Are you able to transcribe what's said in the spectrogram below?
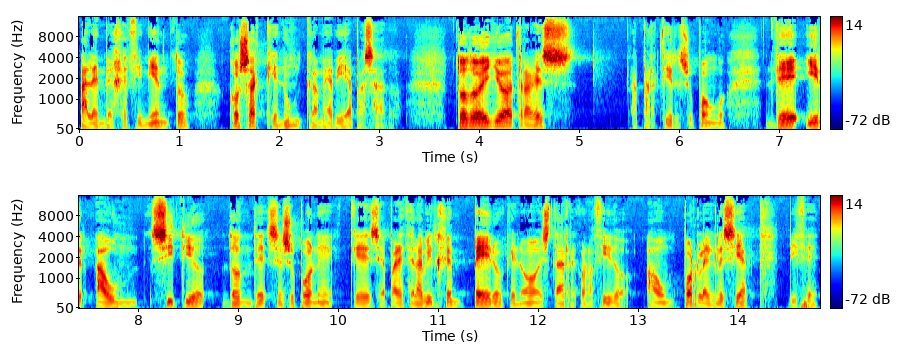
al envejecimiento, cosa que nunca me había pasado. Todo ello a través a partir, supongo, de ir a un sitio donde se supone que se aparece la Virgen, pero que no está reconocido aún por la Iglesia, dice,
